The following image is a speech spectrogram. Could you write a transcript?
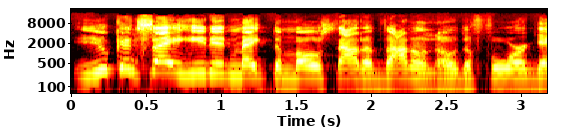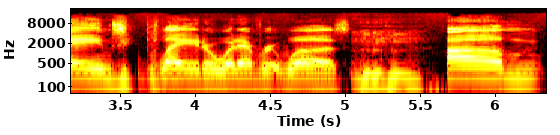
you can say he didn't make the most out of I don't know the four games he played or whatever it was. Mm-hmm. Um,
